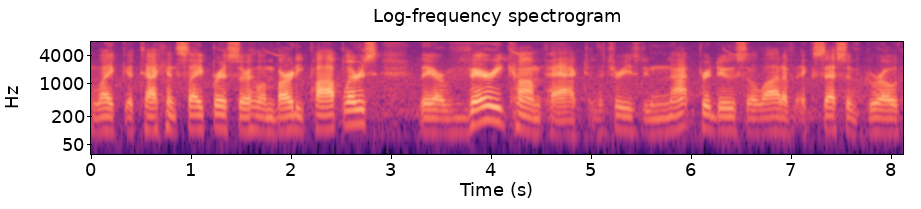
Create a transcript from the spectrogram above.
like Italian cypress or Lombardy poplars. They are very compact. The trees do not produce a lot of excessive growth.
